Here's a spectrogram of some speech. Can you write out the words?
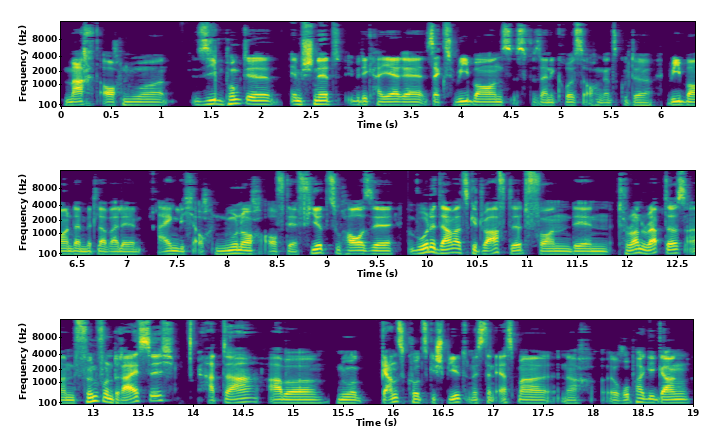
macht auch nur sieben Punkte im Schnitt über die Karriere, sechs Rebounds, ist für seine Größe auch ein ganz guter Rebounder, mittlerweile eigentlich auch nur noch auf der vier zu Hause, wurde damals gedraftet von den Toronto Raptors an 35, hat da aber nur ganz kurz gespielt und ist dann erstmal nach Europa gegangen.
